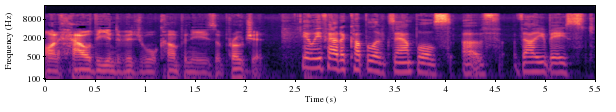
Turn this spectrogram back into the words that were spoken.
on how the individual companies approach it. Yeah, we've had a couple of examples of value based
